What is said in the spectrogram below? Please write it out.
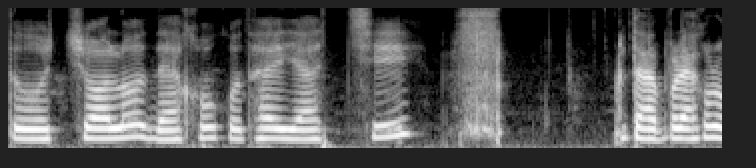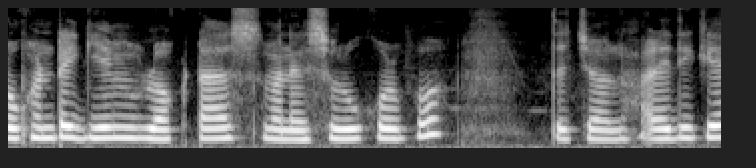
তো চলো দেখো কোথায় যাচ্ছি। তারপর এখন ওখানটায় গিয়ে আমি ব্লগটা মানে শুরু করব। তো চল, আর এদিকে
